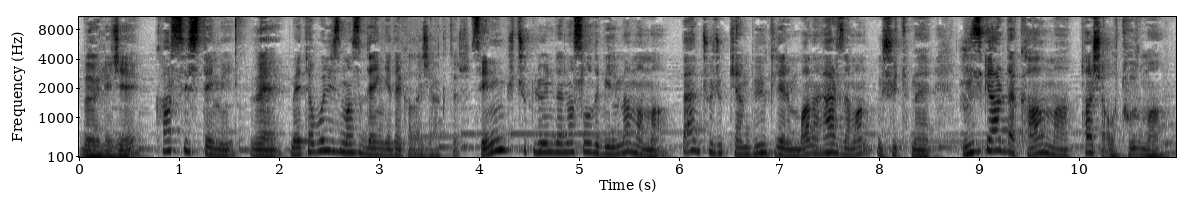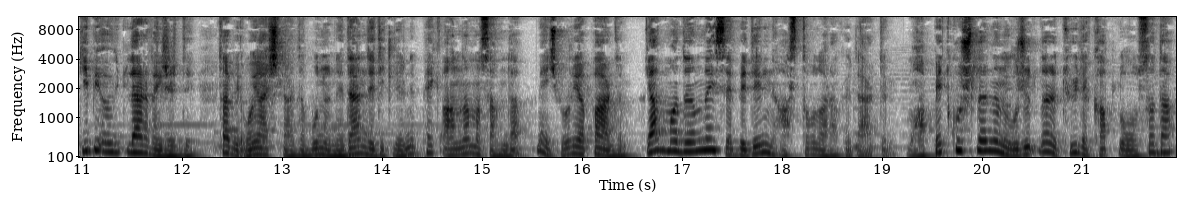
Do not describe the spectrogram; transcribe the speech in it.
Böylece kas sistemi ve metabolizması dengede kalacaktır. Senin küçüklüğünde nasıldı bilmem ama ben çocukken büyüklerim bana her zaman üşütme, rüzgarda kalma, taşa oturma gibi öğütler verirdi. Tabi o yaşlarda bunu neden dediklerini pek anlamasam da mecbur yapardım. Yapmadığımda ise bedelini hasta olarak öderdim. Muhabbet kuşlarının vücutları tüyle kaplı olsa da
